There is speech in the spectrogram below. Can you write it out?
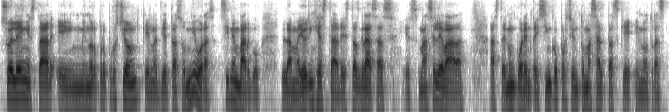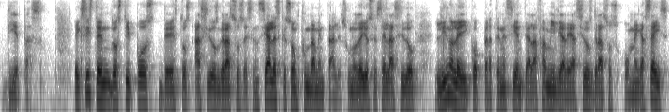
suelen estar en menor proporción que en las dietas omnívoras. Sin embargo, la mayor ingesta de estas grasas es más elevada, hasta en un 45% más altas que en otras dietas. Existen dos tipos de estos ácidos grasos esenciales que son fundamentales. Uno de ellos es el ácido linoleico perteneciente a la familia de ácidos grasos omega 6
